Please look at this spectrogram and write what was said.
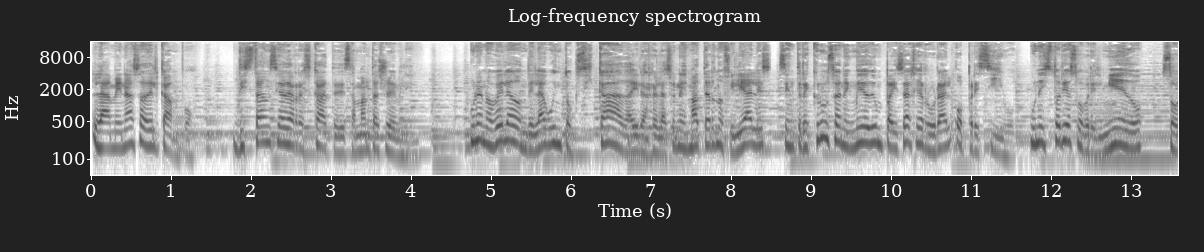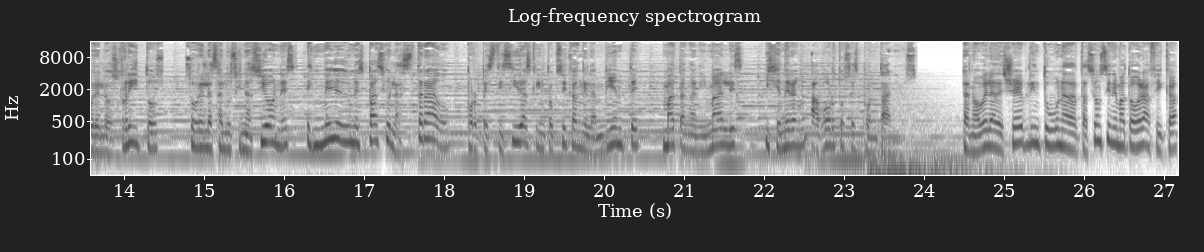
La amenaza del campo. Distancia de rescate de Samantha Schweblin. Una novela donde el agua intoxicada y las relaciones materno-filiales se entrecruzan en medio de un paisaje rural opresivo. Una historia sobre el miedo, sobre los ritos, sobre las alucinaciones en medio de un espacio lastrado por pesticidas que intoxican el ambiente, matan animales y generan abortos espontáneos. La novela de Shevlin tuvo una adaptación cinematográfica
